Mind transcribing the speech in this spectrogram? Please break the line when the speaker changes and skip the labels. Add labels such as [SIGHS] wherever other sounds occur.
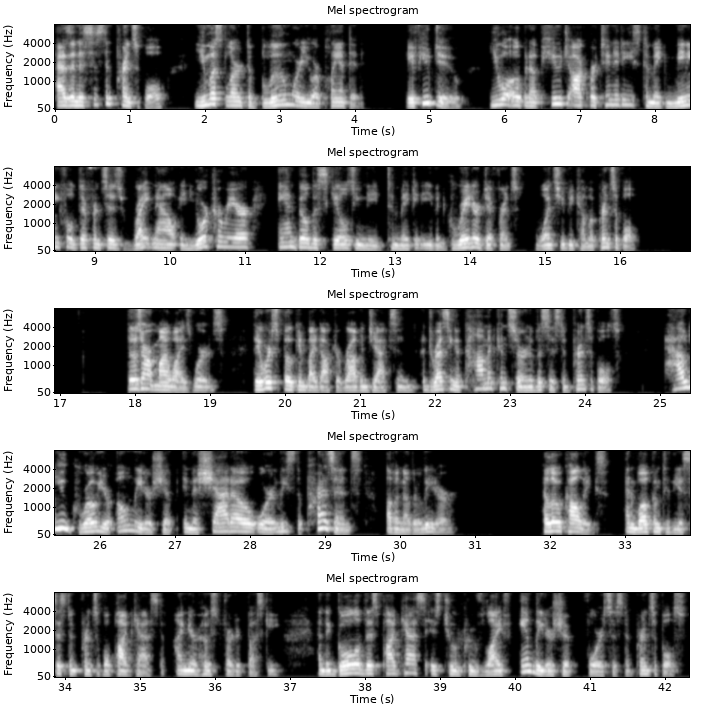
As an assistant principal, you must learn to bloom where you are planted. If you do, you will open up huge opportunities to make meaningful differences right now in your career and build the skills you need to make an even greater difference once you become a principal. Those aren't my wise words. They were spoken by Dr. Robyn Jackson, addressing a common concern of assistant principals. How do you grow your own leadership in the shadow or at least the presence of another leader? Hello, colleagues, and welcome to the Assistant Principal Podcast. I'm your host, Frederick Buskey. And the goal of this podcast is to improve life and leadership for assistant principals.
